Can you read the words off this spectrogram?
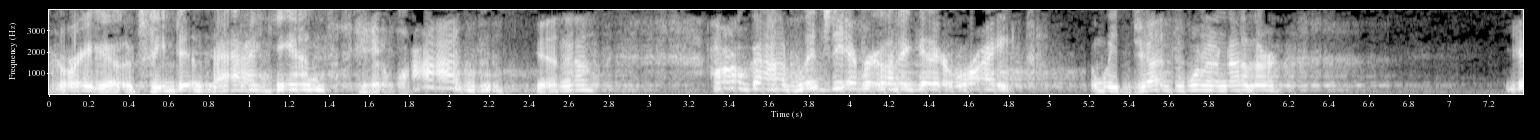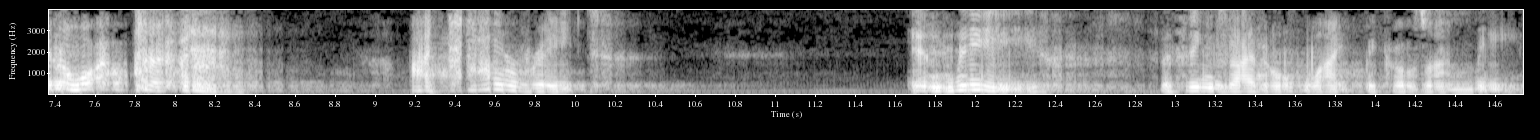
There he goes. He did that again. What? You know? Oh God, when's he ever going to get it right? And we judge one another. You know what? I tolerate in me the things I don't like because I'm me.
